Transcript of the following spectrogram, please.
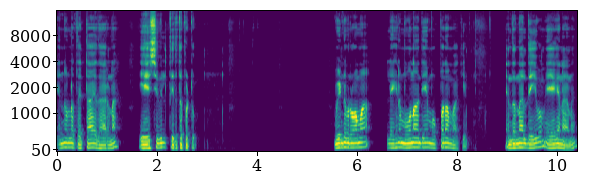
എന്നുള്ള തെറ്റായ ധാരണ യേശുവിൽ തിരുത്തപ്പെട്ടു. വീണ്ടും റോമ ലേഖനം മൂന്നാം അധ്യായം മുപ്പതാം വാക്യം. എന്തെന്നാൽ ദൈവം ഏകനാണ്.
